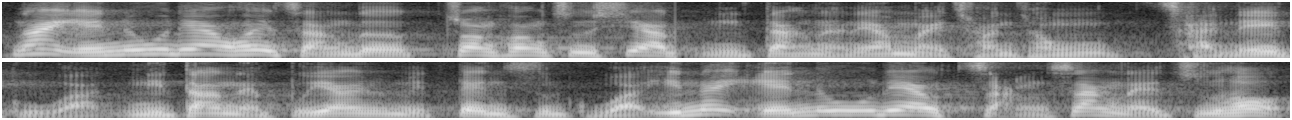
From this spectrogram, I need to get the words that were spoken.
那原物料会涨的状况之下，你当然要买传统产业股啊，你当然不要买电子股啊，因为原物料涨上来之后，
